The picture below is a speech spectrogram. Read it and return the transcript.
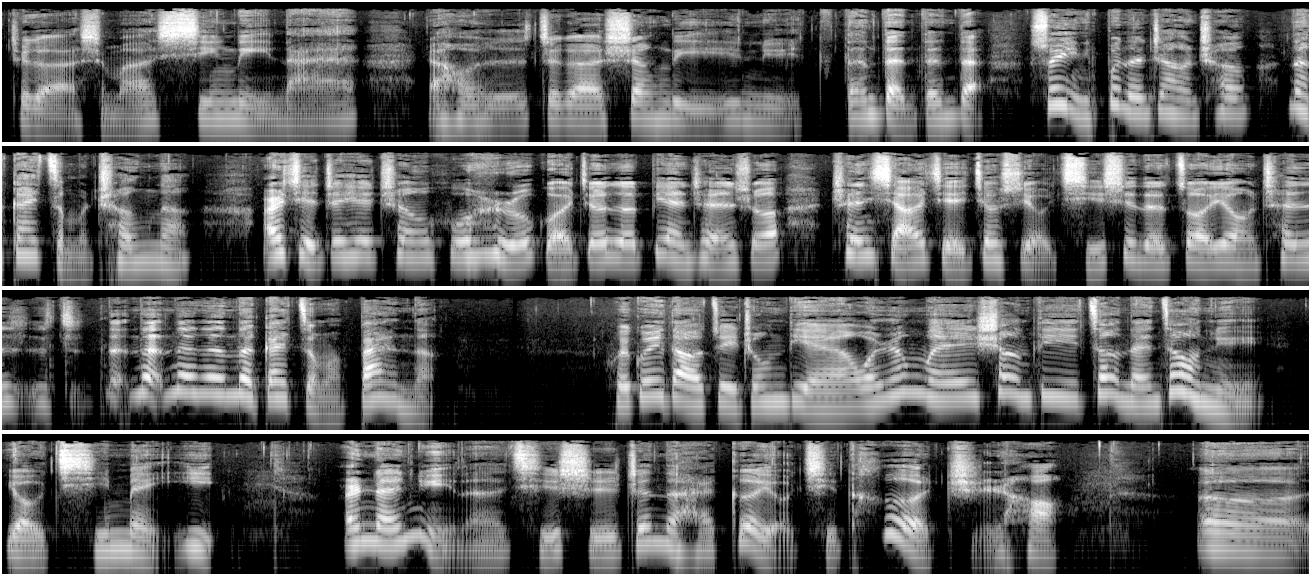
这个什么心理男，然后这个生理女等等等等，所以你不能这样称，那该怎么称呢？而且这些称呼 如果就是变成说称小姐就是有歧视的作用，称那那那那那该怎么办呢？回归到最终点，我认为上帝造男造女有其美意，而男女呢，其实真的还各有其特质哈。呃，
